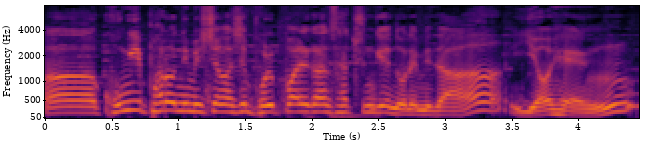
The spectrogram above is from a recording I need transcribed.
아, 0285님이 시청하신 볼빨간 사춘기의 노래입니다. 여행.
